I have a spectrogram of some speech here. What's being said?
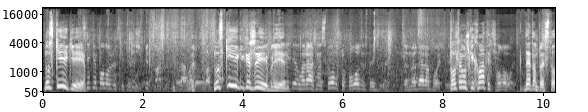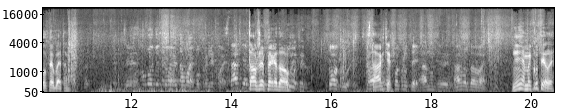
Ну скільки? Скільки положиш, стільки буде. Ну скільки кажи, блін. Йди в гараж на стол, що положиш, то й буде. Це веде робочий. Полторушки хватить? Головою. Де там той стол тебе там? Володю не передавай, бо. Стартер Та вже передав. Хто крутить? Стартер? А ну покрути. А ну диви. А ну давай. Ні, ні, ми крутили.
